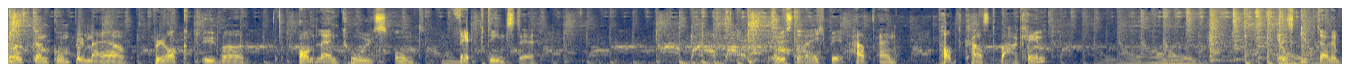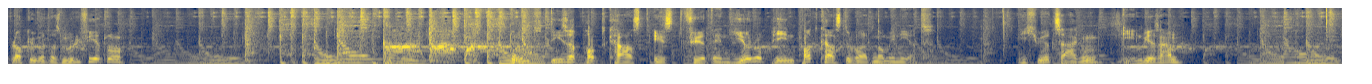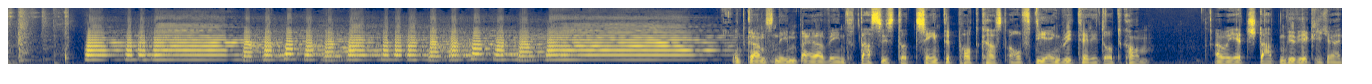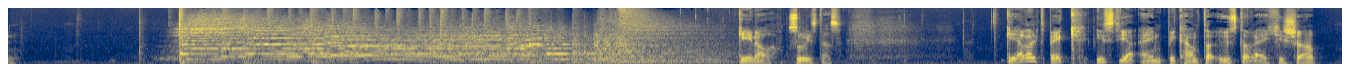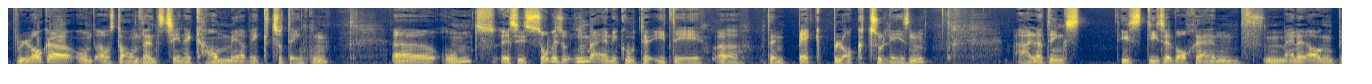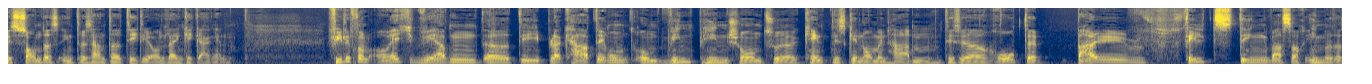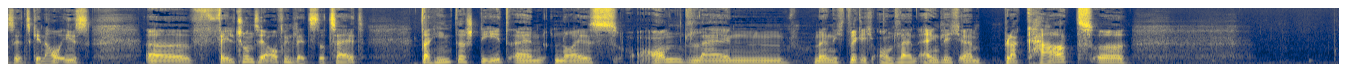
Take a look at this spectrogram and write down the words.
Wolfgang Gumpelmeier bloggt über Online-Tools und Webdienste. Österreich hat ein Podcast-Barcamp. Es gibt einen Blog über das Müllviertel. Und dieser Podcast ist für den European Podcast Award nominiert. Ich würde sagen, gehen wir es an. Und ganz nebenbei erwähnt, das ist der zehnte Podcast auf theangryteddy.com. Aber jetzt starten wir wirklich rein. Genau, so ist das. Gerald Beck ist ja ein bekannter österreichischer Blogger und aus der Online-Szene kaum mehr wegzudenken. Äh, Und es ist sowieso immer eine gute Idee, äh, den Beck-Blog zu lesen. Allerdings ist diese Woche ein in meinen Augen besonders interessanter Artikel online gegangen. Viele von euch werden äh, die Plakate rund um Winpin schon zur Kenntnis genommen haben. Dieser rote Ball, Filzding, was auch immer das jetzt genau ist, äh, fällt schon sehr auf in letzter Zeit. Dahinter steht ein neues Online, nein, nicht wirklich online, eigentlich ein Plakat, äh,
